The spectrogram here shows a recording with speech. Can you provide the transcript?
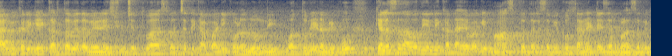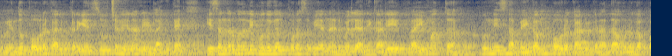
ಕಾರ್ಮಿಕರಿಗೆ ಕರ್ತವ್ಯದ ವೇಳೆ ಶುಚಿತ್ವ, ಸ್ವಚ್ಛತೆ ಕಾಪಾಡಿಕೊಳ್ಳಲು ಒತ್ತು ನೀಡಬೇಕು. ಕೆಲಸದ ಅವಧಿಯಲ್ಲಿ ಕಡ್ಡಾಯವಾಗಿ ಮಾಸ್ಕ್ ಧರಿಸಬೇಕು, ಸ್ಯಾನಿಟೈಸರ್ ಬಳಸಬೇಕು ಎಂದು ಪೌರ ಕಾರ್ಮಿಕರಿಗೆ ಸೂಚನೆಯನ್ನು ನೀಡಲಾಗಿದೆ. ಈ ಸಂದರ್ಭದಲ್ಲಿ ಮುದಗಲ್ ಪುರಸಭೆಯ ನೈರ್ಮಲ್ಯ ಅಧಿಕಾರಿ ರೈಮತ್ ಹುನ್ನಿಸಾ ಬೇಗಂ, ಪೌರ ಕಾರ್ಮಿಕರಾದ ಹುಲಗಪ್ಪ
